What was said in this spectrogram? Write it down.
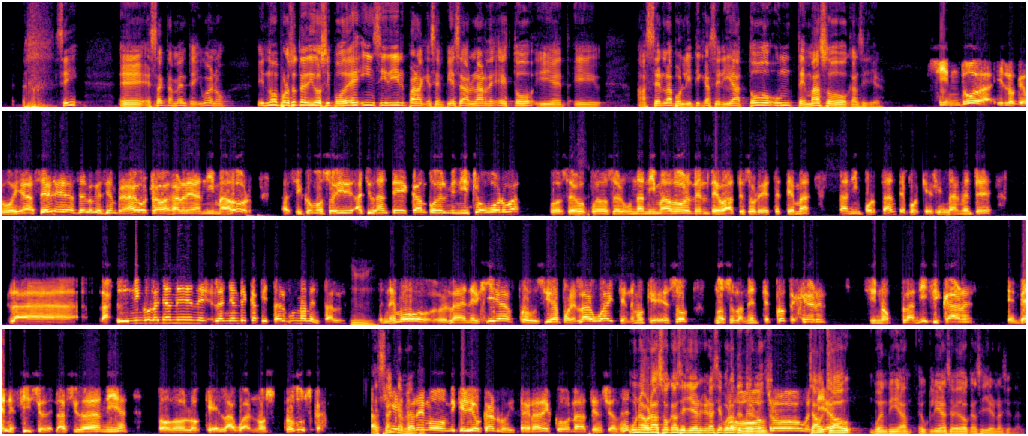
Sí, eh, exactamente. Y bueno, y no, por eso te digo, si podés incidir para que se empiece a hablar de esto y, hacer la política sería todo un temazo, canciller. Sin duda, y lo que voy a hacer es hacer lo que siempre hago, trabajar de animador. Así como soy ayudante de campo del ministro Borba, puedo puedo ser un animador del debate sobre este tema tan importante porque finalmente la la la la de capital fundamental. Mm. Tenemos la energía producida por el agua y tenemos que eso no solamente proteger, sino planificar en beneficio de la ciudadanía todo lo que el agua nos produzca. Así estaremos, mi querido Carlos, y te agradezco la atención. ¿eh? Un abrazo, canciller. Gracias por atendernos. Chao, chao. Buen día. Euclid Acevedo, canciller nacional.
